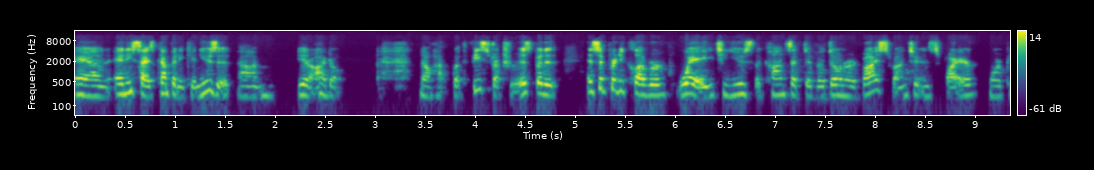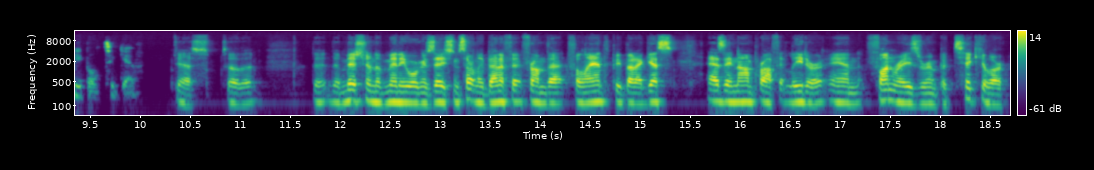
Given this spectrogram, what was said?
and any size company can use it. Um, you know, I don't know how, what the fee structure is, but it, it's a pretty clever way to use the concept of a donor advised fund to inspire more people to give. Yes, so the, the, the mission of many organizations certainly benefit from that philanthropy, but I guess as a nonprofit leader and fundraiser in particular,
